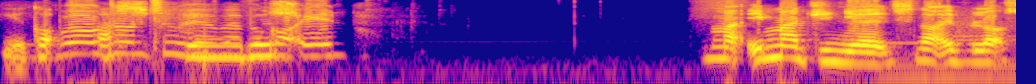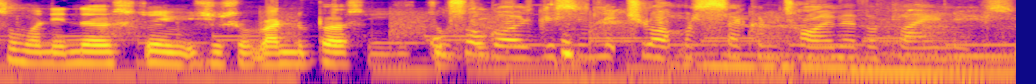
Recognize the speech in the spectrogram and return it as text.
You got Well done fast to whoever got in. Ma- imagine, yeah, it's not even like someone in the stream, it's just a random person. who just jumped Also, guys, this is literally like my second time ever playing this.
